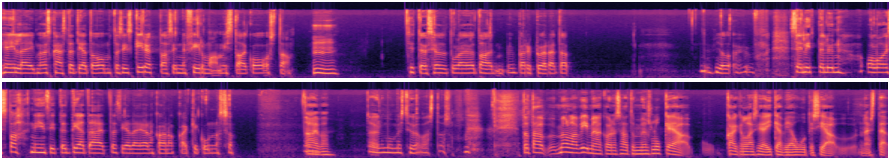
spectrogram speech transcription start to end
heillä ei myöskään sitä tietoa ole, mutta siis kirjoittaa sinne firmaan, mistä aikoo ostaa. Mm. Sitten jos sieltä tulee jotain ympäripyöreitä jo selittelyn oloista, niin sitten tietää, että siellä ei ainakaan ole kaikki kunnossa. Aivan. Tämä oli mun mielestä hyvä vastaus. Tota, me ollaan viime aikoina saatu myös lukea kaikenlaisia ikäviä uutisia näistä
